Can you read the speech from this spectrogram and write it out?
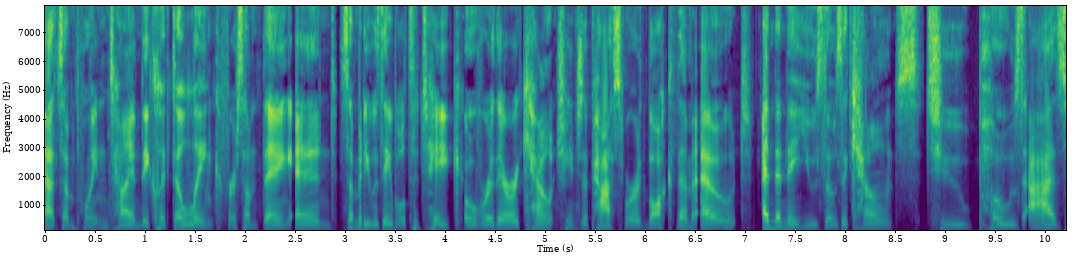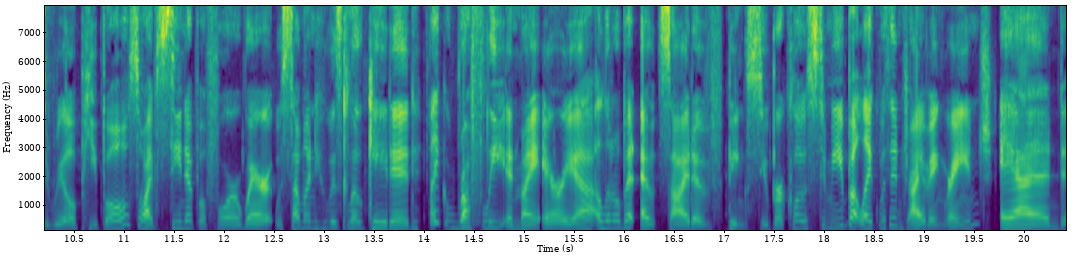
at some point in time, they clicked a link for something and somebody was able to take over their account, change the password, lock them out, and then they use those accounts to pose as real people. So, I've seen it before where it was someone who was located like roughly in my area, a little bit outside of being super close to me, but like within driving range. And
